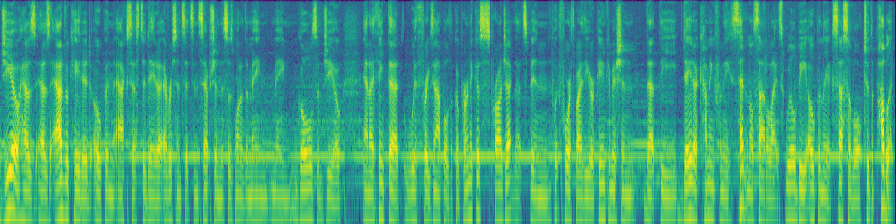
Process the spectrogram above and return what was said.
GEO has, has advocated open access to data ever since its inception. This is one of the main, main goals of GEO. And I think that with, for example, the Copernicus project that's been put forth by the European Commission, that the data coming from the Sentinel satellites will be openly accessible to the public.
